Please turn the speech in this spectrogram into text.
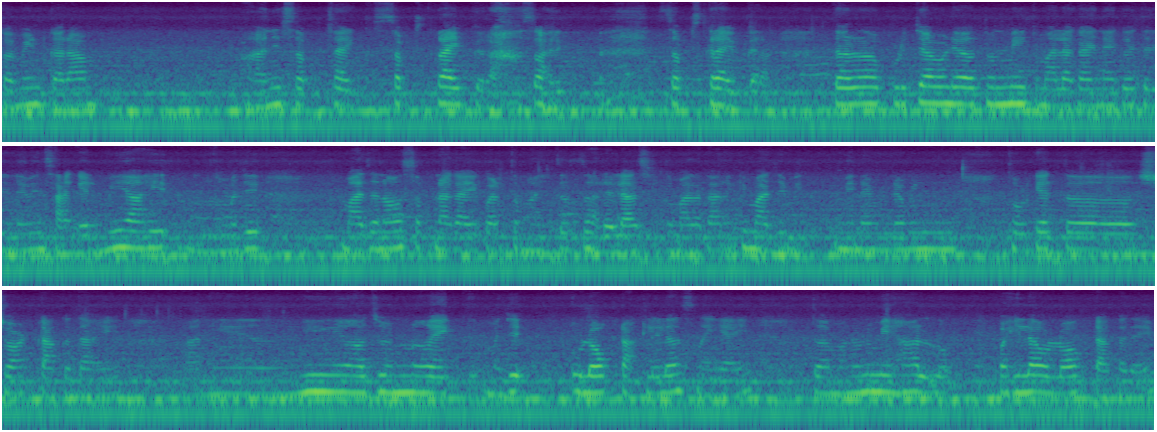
कमेंट करा आणि सबस्क्राईब सबस्क्राईब करा. सॉरी सबस्क्राईब करा. तर पुढच्या व्हिडिओतून मी तुम्हाला काही नाही काहीतरी नवीन सांगेल. मी आहे म्हणजे माझं नाव सपना गायकवाड तर माहीतच झालेलं असेल तुम्हाला कारण की माझे मी मी नवीन नवीन थोडक्यात शॉर्ट टाकत आहे. आणि मी अजून एक म्हणजे व्लॉग टाकलेलाच नाही आहे. तर म्हणून मी हा लो पहिला व्लॉग टाकत आहे.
